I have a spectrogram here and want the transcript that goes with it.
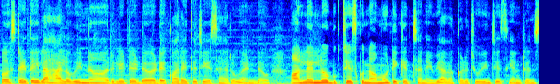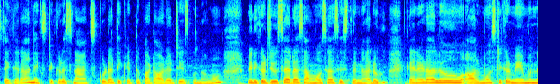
ఫస్ట్ అయితే ఇలా హ్యాలోవిన్ రిలేటెడ్ డెకార్ అయితే చేశారు. అండ్ ఆన్లైన్లో బుక్ చేసుకున్నాము టికెట్స్ అనేవి అవి అక్కడ చూపించేసి ఎంట్రన్స్ దగ్గర. నెక్స్ట్ ఇక్కడ స్నాక్స్ కూడా టికెట్తో పాటు ఆర్డర్ చేసుకున్నాము. మీరు ఇక్కడ చూసారా సమోసాస్ ఇస్తున్నారు. కెనడాలో ఆల్మోస్ట్ ఇక్కడ మేమున్న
